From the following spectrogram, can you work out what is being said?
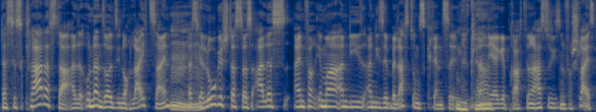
Das ist klar, dass da alle, und dann soll sie noch leicht sein. Mhm. Das ist ja logisch, dass das alles einfach immer an die, an diese Belastungsgrenze näher gebracht wird. Und dann hast du diesen Verschleiß.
